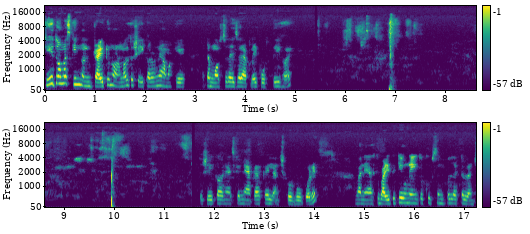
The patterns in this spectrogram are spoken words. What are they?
যেহেতু আমার স্কিন ড্রাই টু নর্মাল তো সেই কারণে আমাকে একটা ময়শ্চারাইজার অ্যাপ্লাই করতেই হয়। তো সেই কারণে আজকে আমি একা একাই লাঞ্চ করব উপরে। মানে আজকে বাড়িতে কেউ নেই, তো খুব সিম্পল একটা লাঞ্চ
